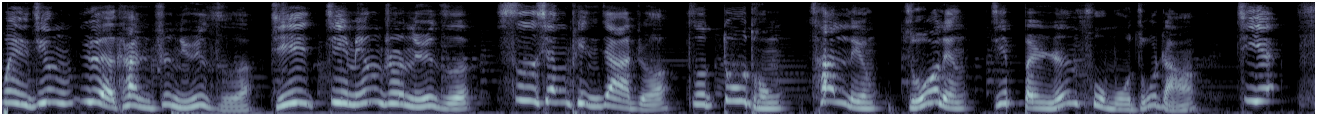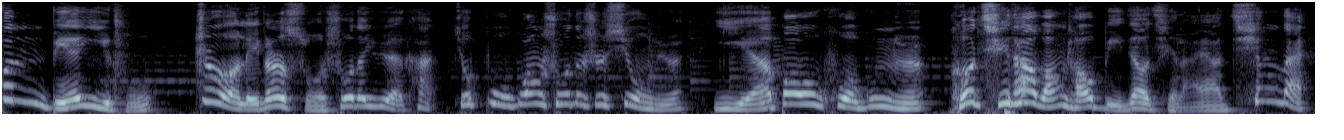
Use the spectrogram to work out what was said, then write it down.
未经阅看之女子及记名之女子，私相聘嫁者，自都统、参领、佐领及本人父母族长，皆分别议处。这里边所说的月看，就不光说的是秀女，也包括宫女。和其他王朝比较起来啊，清代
